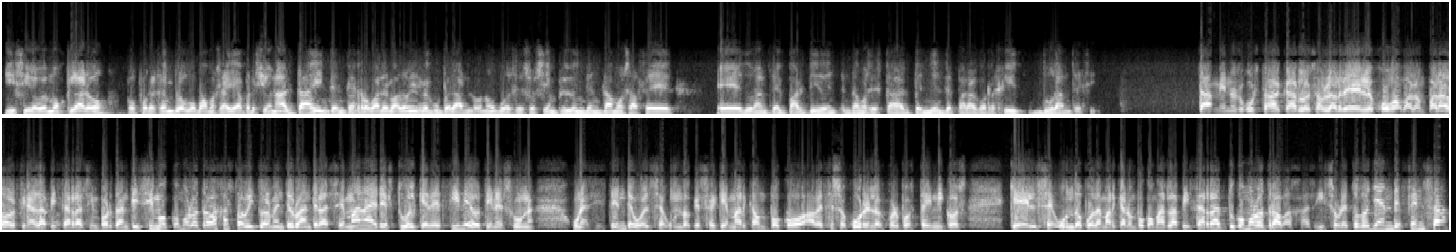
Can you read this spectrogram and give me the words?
y si lo vemos claro, pues por ejemplo, pues vamos a ir a presión alta e intentar robar el balón y recuperarlo, ¿no? Pues eso siempre lo intentamos hacer eh, durante el partido, intentamos estar pendientes para corregir durante, sí. También nos gusta, Carlos, hablar del juego a balón parado. Al final la pizarra es importantísimo. ¿Cómo lo trabajas tú habitualmente durante la semana? ¿Eres tú el que decide o tienes un, un asistente o el segundo que es el que marca un poco? A veces ocurre en los cuerpos técnicos que el segundo puede marcar un poco más la pizarra. ¿Tú cómo lo trabajas? Y sobre todo ya en defensa,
